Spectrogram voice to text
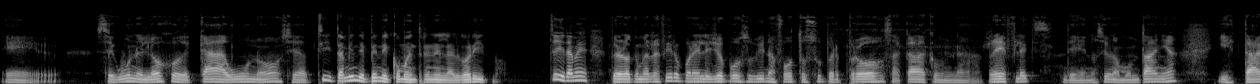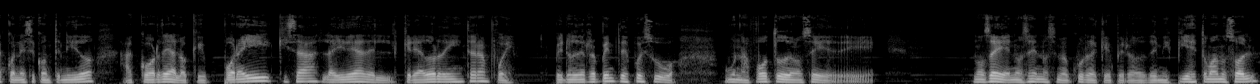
eh, según el ojo de cada uno, o sea, Sí, también depende cómo entrene el algoritmo. sí, también, pero lo que me refiero ponerle, yo puedo subir una foto super pro sacada con una reflex de, no sé, una montaña y está con ese contenido acorde a lo que por ahí quizás la idea del creador de Instagram fue. Pero de repente después subo una foto de, no sé, de, no sé, no sé, no se me ocurre qué, pero de mis pies tomando sol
